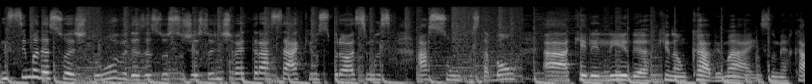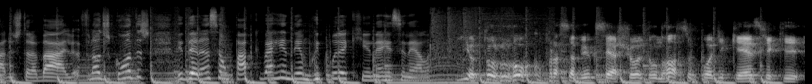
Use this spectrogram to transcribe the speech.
em cima das suas dúvidas, das suas sugestões, a gente vai traçar aqui os próximos assuntos, tá bom? Aquele líder que não cabe mais no mercado de trabalho. Afinal de contas, liderança é um papo que vai render muito por aqui, né, Recinela? E eu tô louco para saber o que você achou do nosso podcast aqui.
